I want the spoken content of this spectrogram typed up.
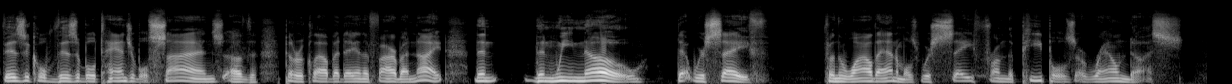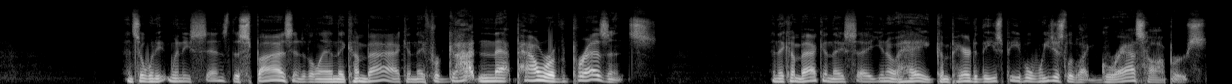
physical, visible, tangible signs of the pillar of cloud by day and the fire by night, then then we know that we're safe from the wild animals. We're safe from the peoples around us. And so when he, when he sends the spies into the land, they come back and they've forgotten that power of the presence. And they come back and they say, you know, hey, compared to these people, we just look like grasshoppers.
